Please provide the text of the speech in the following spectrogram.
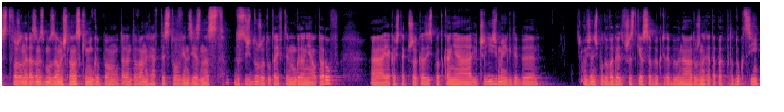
stworzony razem z Muzeum Śląskim i grupą utalentowanych artystów, więc jest nas dosyć dużo tutaj w tym gronie autorów. Jakoś tak przy okazji spotkania liczyliśmy i gdyby wziąć pod uwagę wszystkie osoby, które były na różnych etapach produkcji,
